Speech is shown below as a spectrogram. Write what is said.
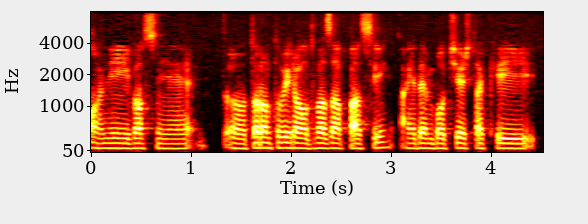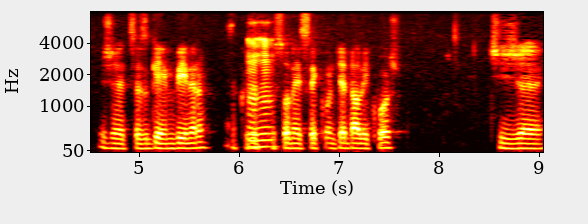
oni vlastne, Toronto vyhralo dva zápasy a jeden bol tiež taký, že cez game winner, akože mm-hmm. v poslednej sekunde dali kôž. Čiže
